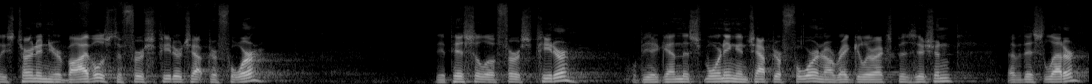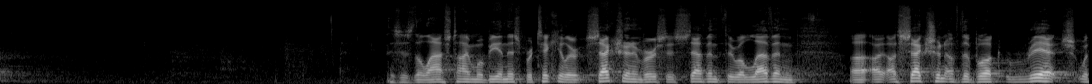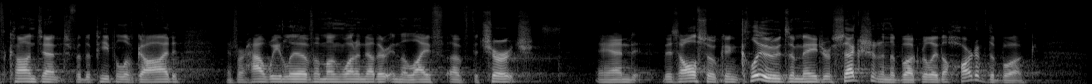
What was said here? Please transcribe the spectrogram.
Please turn in your Bibles to 1 Peter chapter 4. The epistle of 1 Peter will be again this morning in chapter 4 in our regular exposition of this letter. This is the last time we'll be in this particular section in verses 7 through 11, uh, a, a section of the book rich with content for the people of God and for how we live among one another in the life of the church. And this also concludes a major section in the book, really the heart of the book,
